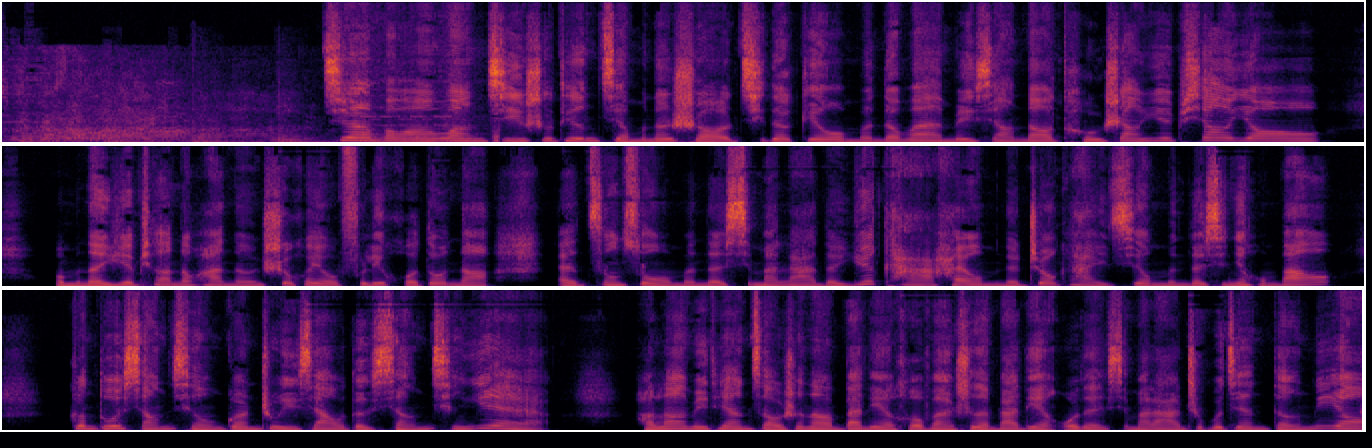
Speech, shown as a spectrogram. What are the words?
千万不要忘记收听节目的时候，记得给我们的万没想到投上月票哟。我们的月票的话呢，是会有福利活动呢，来赠送我们的喜马拉雅的月卡，还有我们的周卡以及我们的现金红包。更多详情关注一下我的详情页。好了，每天早上的八点和晚上的八点，我在喜马拉雅直播间等你哦。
